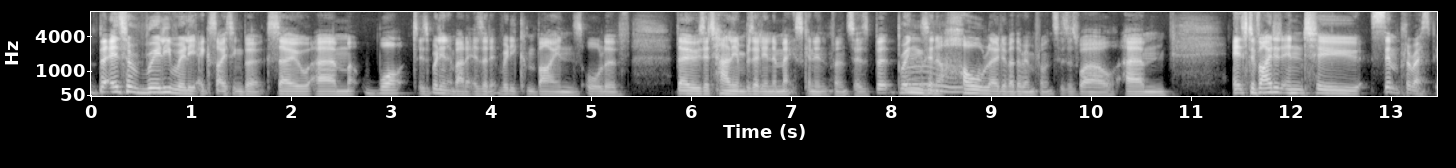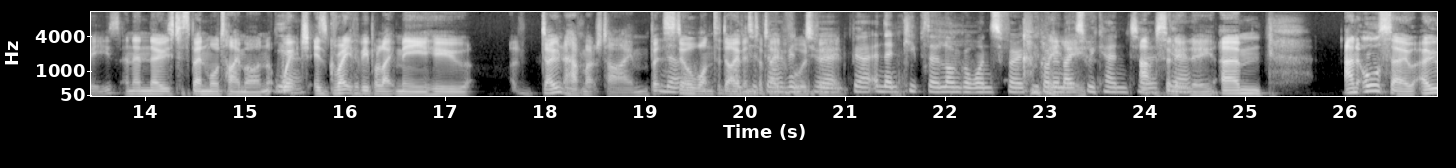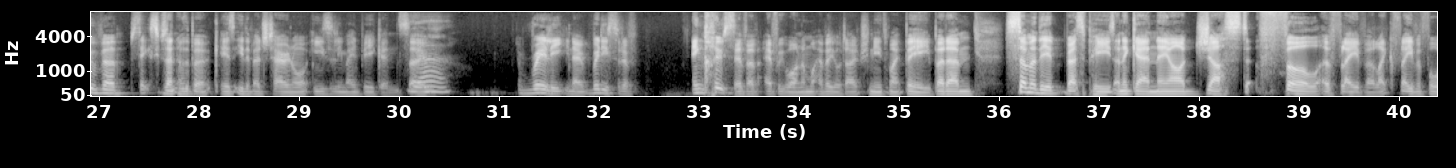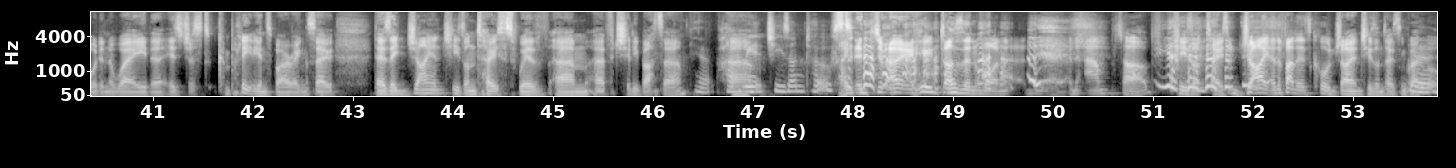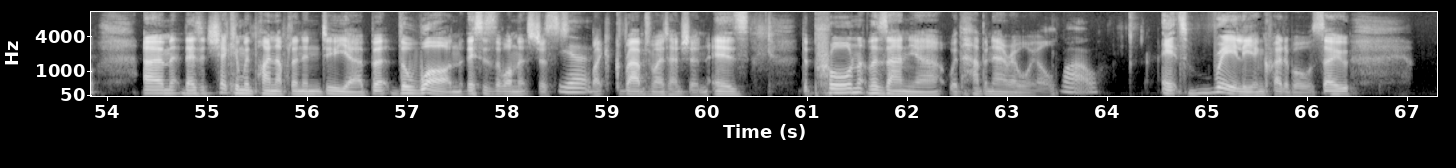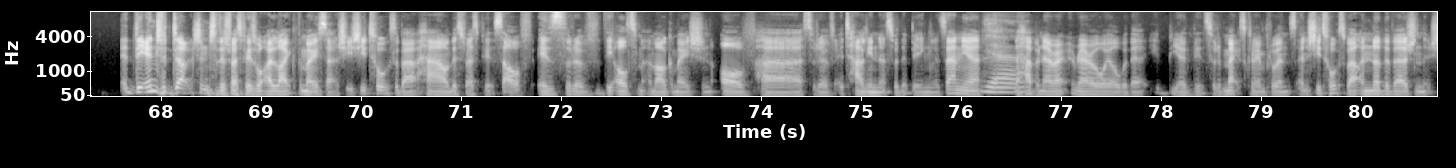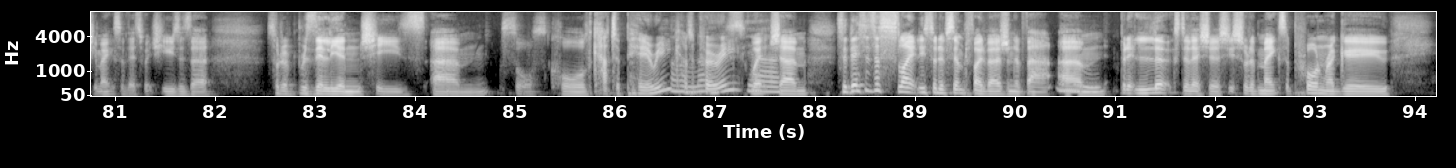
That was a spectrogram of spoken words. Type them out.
but it's a really, really exciting book. So, um, what is brilliant about it is that it really combines all of those Italian, Brazilian, and Mexican influences, but brings in a Mm. whole load of other influences as well. Um, it's divided into simpler recipes and then those to spend more time on, Yeah. which is great for people like me who don't have much time but No, still want to dive want into dive flavor forward into food. it. Yeah, and then keep the longer ones for if you've got a nice weekend. To, yeah. Absolutely. Um, and also, over 60% of the book is either vegetarian or easily made vegan. So, yeah. really, you know, really sort of inclusive of everyone and whatever your dietary needs might be. But um, some of the recipes, and again, they are just full of flavor, like flavor forward in a way that is just completely inspiring. So there's a giant cheese on toast with um, uh, chili butter. Yeah. Had me Um, cheese on toast. I- it- I- who doesn't want you know, an amped up Yeah. cheese on toast? Giant, the fact that it's called giant cheese on toast, is incredible. Um, there's a chicken with pineapple and nduja, but the one, this is the one that's just Yeah. like grabbed my attention, is the prawn lasagna with habanero oil. wow. It's really incredible. So the introduction to this recipe is what I like the most actually. She talks about how this recipe itself is sort of the ultimate amalgamation of her sort of Italianness with it being lasagna, Yeah. the habanero oil with it, you know, the sort of Mexican influence. And she talks about another version that she makes of this, which uses a sort of Brazilian cheese um, sauce called catupiry, Oh, catupiry, nice, which um, so this is a slightly sort of simplified version of that, um, but it looks delicious. She sort of makes a prawn ragu.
